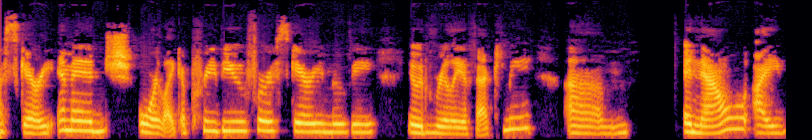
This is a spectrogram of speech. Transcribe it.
a scary image or like a preview for a scary movie it would really affect me um and now i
